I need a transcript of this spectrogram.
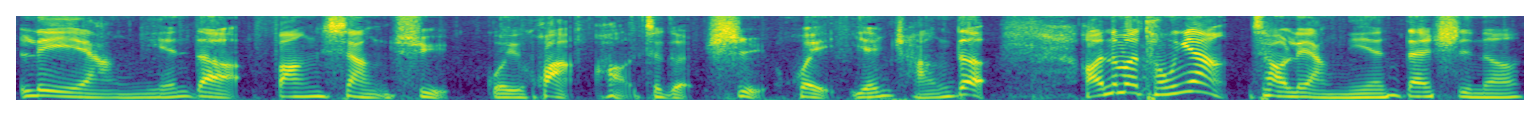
两年的方向去规划。好，这个是会延长的。好，那么同样叫两年，但是呢，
